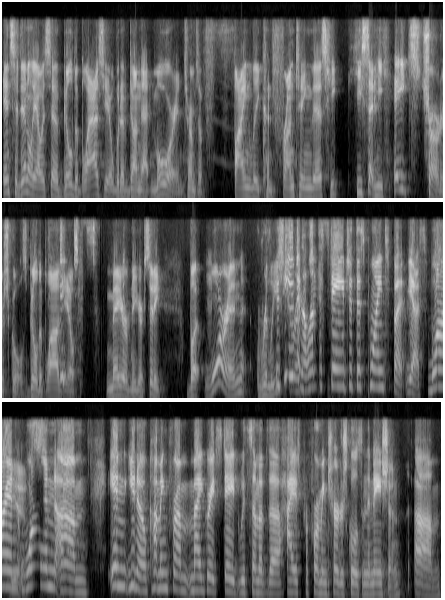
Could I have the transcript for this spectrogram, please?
incidentally, I would say Bill de Blasio would have done that more in terms of finally confronting this. He he said he hates charter schools. Bill de Blasio, mayor of New York City. But Warren released. Is he even on the stage at this point? But yes, Warren. Yes. Warren, um, in you know, coming from my great state with some of the highest performing charter schools in the nation, um,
